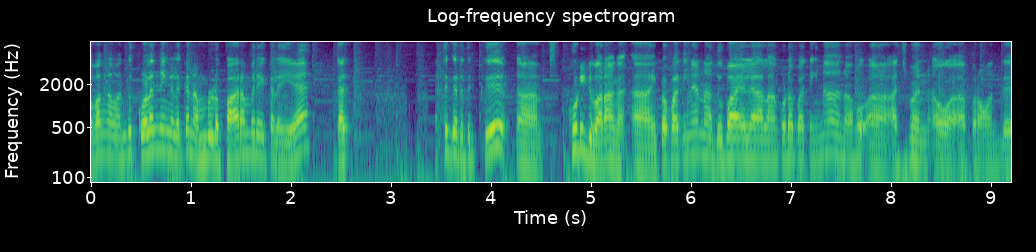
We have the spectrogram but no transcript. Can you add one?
அவங்க வந்து குழந்தைங்களுக்கு நம்மளோட பாரம்பரிய கலையை கத் கத்துக்கிறதுக்கு அஹ், கூட்டிட்டு வராங்க. இப்ப பாத்தீங்கன்னா நான் துபாயில எல்லாம் கூட அஹ், அஜ்மன் அப்புறம் வந்து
